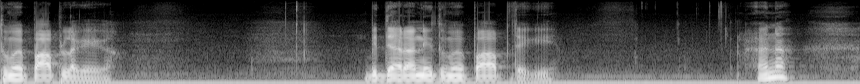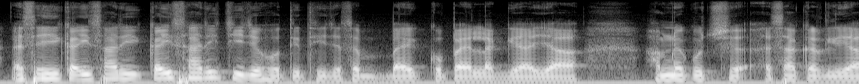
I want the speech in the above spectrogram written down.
तुम्हें पाप लगेगा। विद्या रानी तुम्हें पाप देगी। है ना? ऐसे ही कई सारी कई सारी चीज़ें होती थी। जैसे बैग को पैर लग गया या हमने कुछ ऐसा कर लिया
